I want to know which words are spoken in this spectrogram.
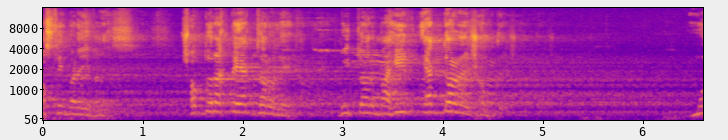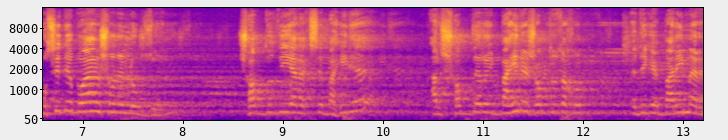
অস্থির বাড়াই ফেলেছে শব্দ রাখলে এক ধরনের ভিতর বাহির এক ধরনের শব্দ। মসজিদে বয়ান শোনে লোকজন, শব্দ দিয়ে রাখছে বাহিরে, আর শব্দের ওই বাহিরে শব্দ যখন এদিকে বাড়ি মারে,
